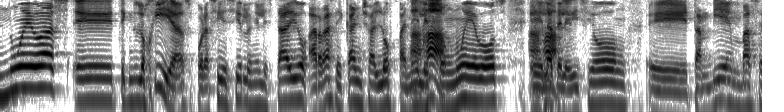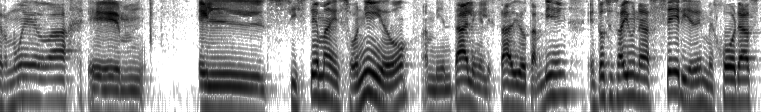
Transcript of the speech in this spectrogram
nuevas eh, tecnologías, por así decirlo, en el estadio. A ras de cancha los paneles Ajá. son nuevos, eh, la televisión eh, también va a ser nueva. eh, el sistema de sonido ambiental en el estadio también. Entonces hay una serie de mejoras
